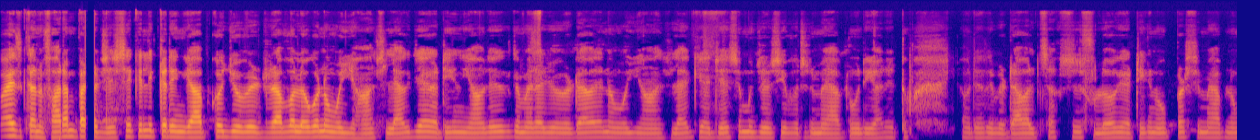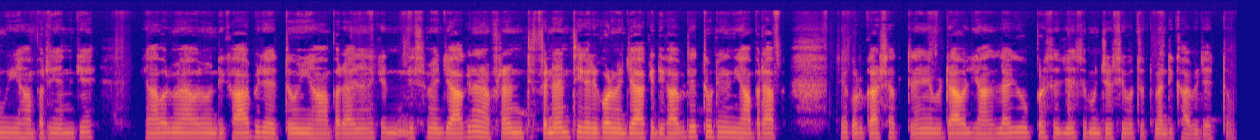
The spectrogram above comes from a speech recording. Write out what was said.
वाइज कन्फर्म पर जैसे क्लिक करेंगे आपको जो विड्रावल होगा ना, वो यहाँ से लग जाएगा, ठीक है? यहाँ देख सकते मेरा जो विड्रावल है ना, वो यहाँ से लग गया। जैसे मुझे रिसीव होता मैं आप लोगों को दिखा देता हूँ। यहाँ देखिए विड्रावल सक्सेसफुल हो गया, ठीक है ऊपर से मैं आप लोगों को यहाँ पर यानी कि, यहाँ पर मैं आप लोगों को दिखा भी देता हूँ। यहाँ पर यानी कि इसमें जाकर ना फ्रंट फाइनेंसी के रिकॉर्ड में जाके दिखा भी देता हूँ, ठीक है? यहाँ पर आप चेकआउट कर सकते हैं। विड्रावल यहाँ से लगे ऊपर से जैसे मुझे रिसीव होता तो मैं दिखा भी देता हूँ।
